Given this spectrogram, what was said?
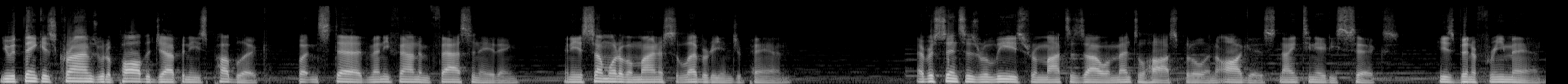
You would think his crimes would appall the Japanese public, but instead, many found him fascinating, and he is somewhat of a minor celebrity in Japan. Ever since his release from Matsuzawa Mental Hospital in August 1986, he has been a free man.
